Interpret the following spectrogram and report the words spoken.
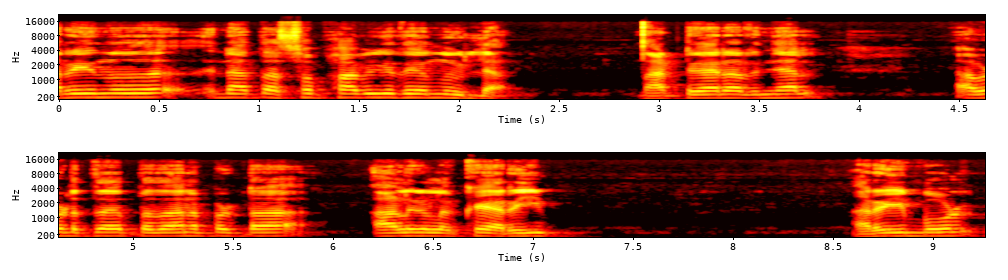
അറിയുന്നതിനകത്ത് അസ്വാഭാവികതയൊന്നുമില്ല. നാട്ടുകാരറിഞ്ഞാൽ അവിടുത്തെ പ്രധാനപ്പെട്ട ആളുകളൊക്കെ അറിയും. അറിയുമ്പോൾ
